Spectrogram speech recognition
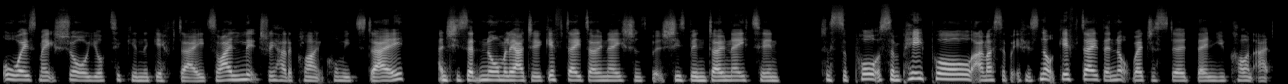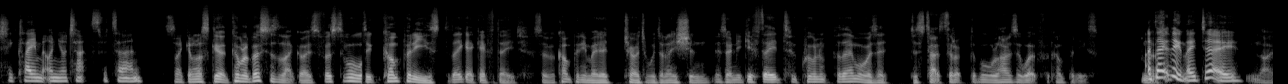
always make sure you're ticking the gift aid. So I literally had a client call me today and she said, normally I do gift aid donations, but she's been donating to support some people. And I said, but if it's not gift aid, they're not registered, then you can't actually claim it on your tax return. So I can ask a couple of questions on that, guys. First of all, do companies, do they get gift aid? So if a company made a charitable donation, is there any gift aid equivalent for them or is it just tax deductible? How does it work for companies? No. I don't think they do. No,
